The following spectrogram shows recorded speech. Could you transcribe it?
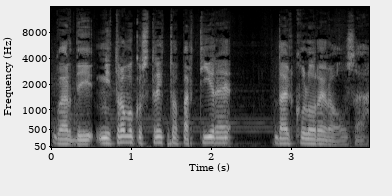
Guardi, mi trovo costretto a partire dal colore rosa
